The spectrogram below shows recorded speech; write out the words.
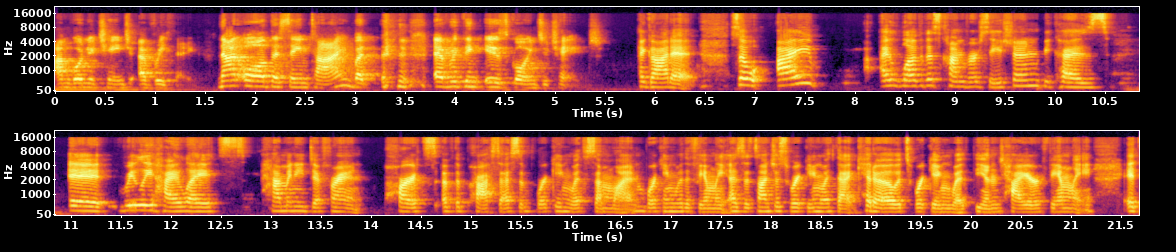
i'm going to change everything not all at the same time, but everything is going to change. I got it. So I I love this conversation because it really highlights how many different parts of the process of working with someone, working with a family, as it's not just working with that kiddo, it's working with the entire family. It's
